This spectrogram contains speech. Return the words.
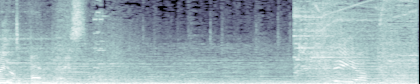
Time to end this. See ya!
